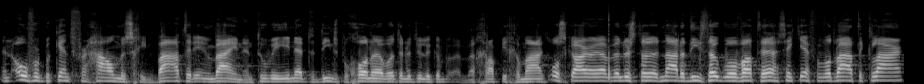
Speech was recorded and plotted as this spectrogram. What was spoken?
Een overbekend verhaal misschien, water in wijn. En toen we hier net de dienst begonnen, wordt er natuurlijk een, grapje gemaakt. Oscar, we lusten na de dienst ook wel wat, hè? zet je even wat water klaar.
